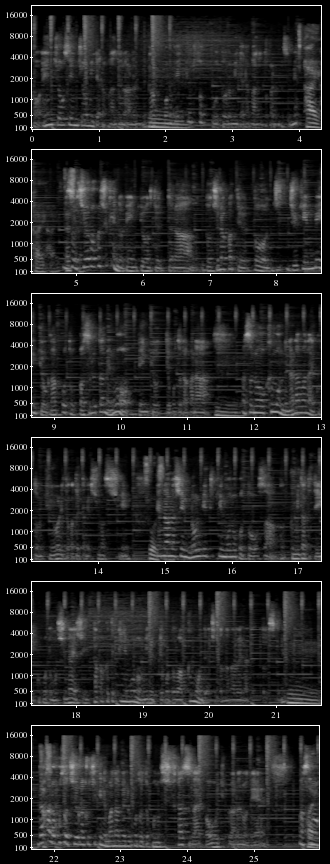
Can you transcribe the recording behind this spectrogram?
か延長線上みたいな感じのあるんで、うん学校の勉強ストップを取るみたいな感じとかありますよね。はいはいはい。でその確かに中学受験の勉強って言ったら、どちらかというと、じ受験勉強、学校突破するための勉強ってことだから、うんまあ、その公文で習わないことの9割とか出たりしますし、そうですね。変な話に論理的に物事をさ、組み立てていくこともしないし、多角的に物を見るってことは、公文ではちょっと学べないことですよね。うん。だからこそ中学受験で学べることってこの2つがやっぱ大きくあるので、まあ、その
